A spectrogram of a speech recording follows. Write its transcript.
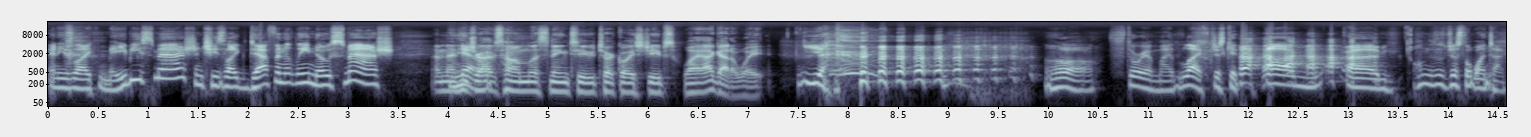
and he's like, "Maybe smash," and she's like, "Definitely no smash." And then he No. drives home listening to Turquoise Jeeps. Why I gotta wait. Yeah. oh, story of my life. Just kidding. Um, um, oh, this is just the one time.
